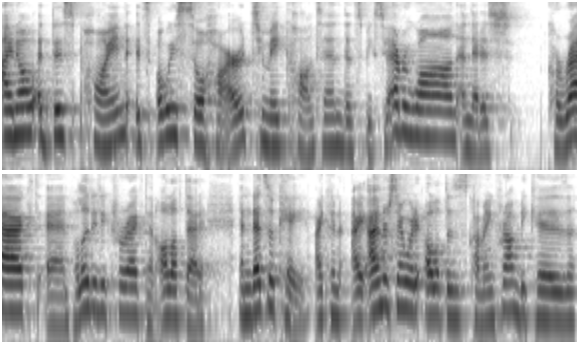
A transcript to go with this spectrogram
I know at this point it's always so hard to make content that speaks to everyone and that is correct and politically correct and all of that. And that's okay. I can i understand where all of this is coming from because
